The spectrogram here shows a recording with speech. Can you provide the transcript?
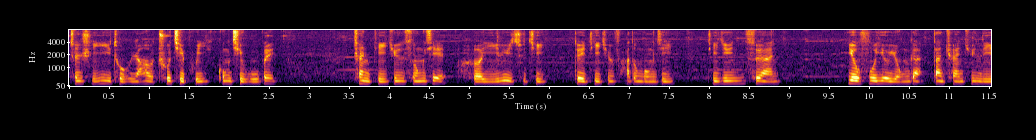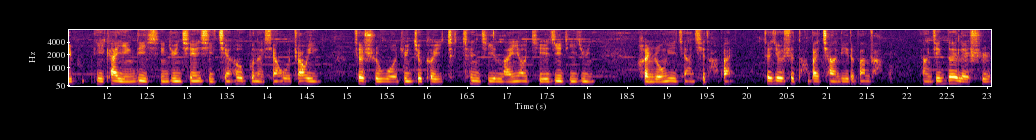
真实意图，然后出其不意，攻其无备，趁敌军松懈和疑虑之际，对敌军发动攻击。敌军虽然又富又勇敢，但全军离离开营地，行军迁徙，前后不能相互照应。这时我军就可以趁趁机拦腰截击敌军。很容易将其打败，这就是打败强敌的办法。两军对垒时，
